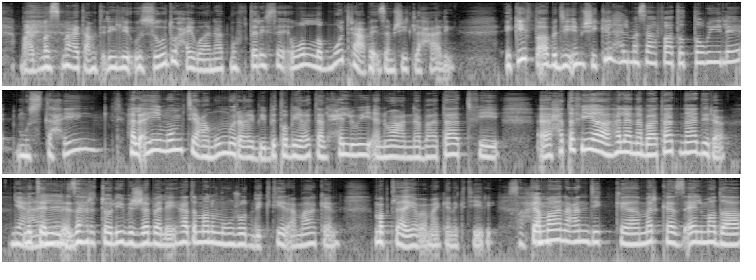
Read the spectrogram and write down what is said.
بعد ما سمعت عم تقولي لي أسود وحيوانات مفترسة والله بموت رعبه إذا مشيت لحالي. كيف بقى بدي أمشي كل هالمسافات الطويلة؟ مستحيل. هلأ هي ممتعة مو مرعبة بطبيعتها الحلوة أنواع النباتات في آه، حتى فيها هلا نباتات نادرة يعني؟ مثل زهر التوليب الجبلي. هذا ما موجود بكتير أماكن ما بتلاقيها بأماكن كتيرة. صحيح. كمان عندك مركز ايل مضى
